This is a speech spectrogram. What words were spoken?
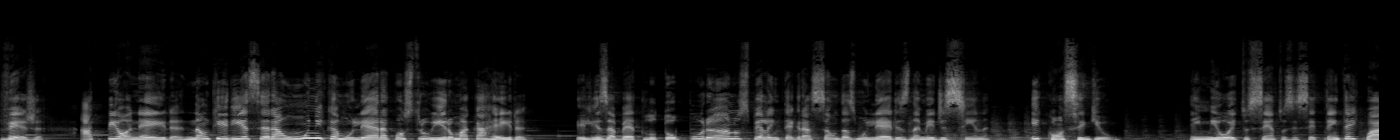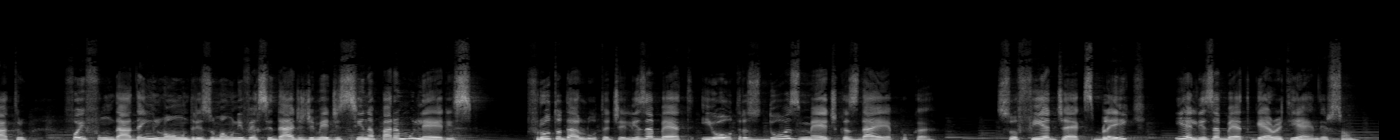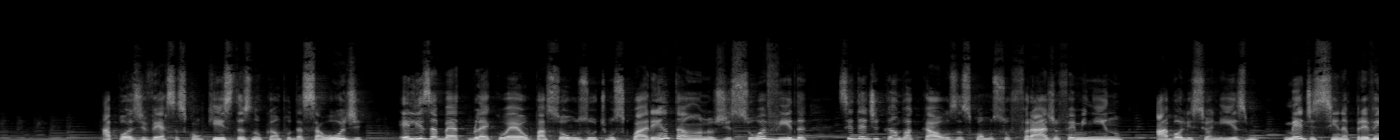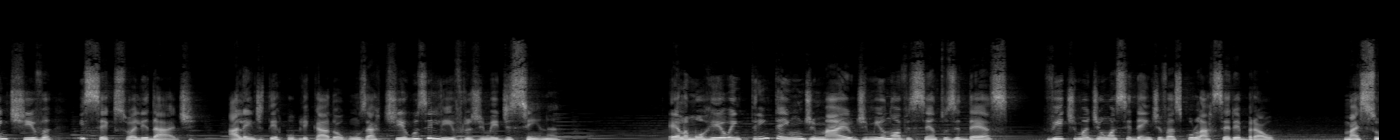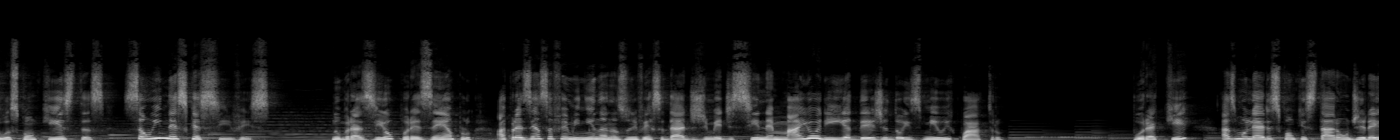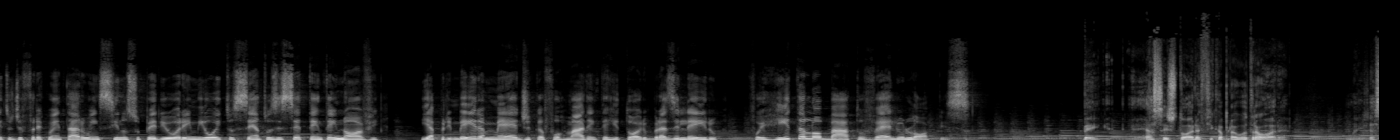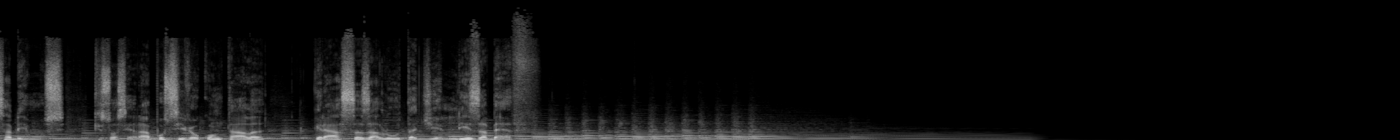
Veja, a pioneira não queria ser a única mulher a construir uma carreira. Elizabeth lutou por anos pela integração das mulheres na medicina e conseguiu. Em 1874, foi fundada em Londres uma universidade de medicina para mulheres, fruto da luta de Elizabeth e outras duas médicas da época, Sophia Jacks Blake e Elizabeth Garrett Anderson. Após diversas conquistas no campo da saúde, Elizabeth Blackwell passou os últimos 40 anos de sua vida se dedicando a causas como sufrágio feminino, abolicionismo, medicina preventiva e sexualidade, além de ter publicado alguns artigos e livros de medicina. Ela morreu em 31 de maio de 1910, vítima de um acidente vascular cerebral. Mas suas conquistas são inesquecíveis. No Brasil, por exemplo, a presença feminina nas universidades de medicina é maioria desde 2004. Por aqui, as mulheres conquistaram o direito de frequentar o ensino superior em 1879 e a primeira médica formada em território brasileiro foi Rita Lobato Velho Lopes. Bem, essa história fica para outra hora, mas já sabemos que só será possível contá-la graças à luta de Elizabeth.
